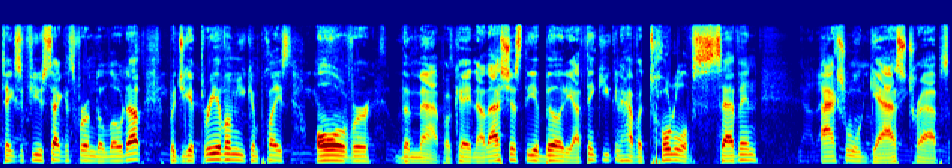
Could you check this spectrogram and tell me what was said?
Takes a few seconds for them to load up, but you get three of them you can place all over the map. Okay, now that's just the ability. I think you can have a total of seven actual gas traps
